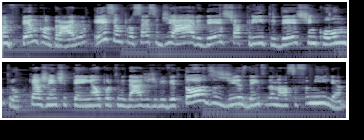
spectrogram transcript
pelo contrário contrário, esse é um processo diário deste atrito e deste encontro que a gente tem a oportunidade de viver todos os dias dentro da nossa família.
